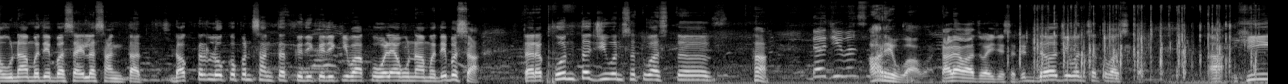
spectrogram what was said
उन्हामध्ये बसायला सांगतात. डॉक्टर लोक पण सांगतात कधी कधी किंवा कोवळ्या उन्हामध्ये बसा. तर कोणतं जीवनसत्व असतं? हां. ड जीवन अरे वा वा. टाळ्या वाजवायच्यासाठी ड जीवनसत्व असतं. ही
